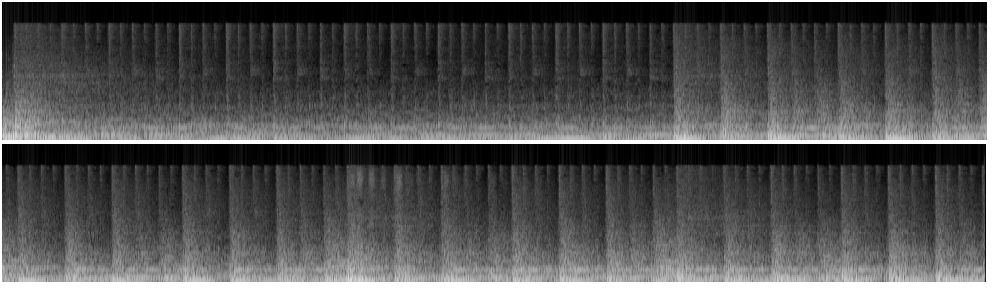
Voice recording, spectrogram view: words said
了。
